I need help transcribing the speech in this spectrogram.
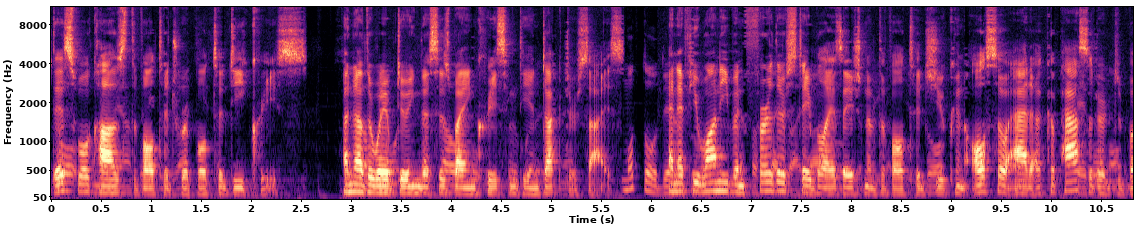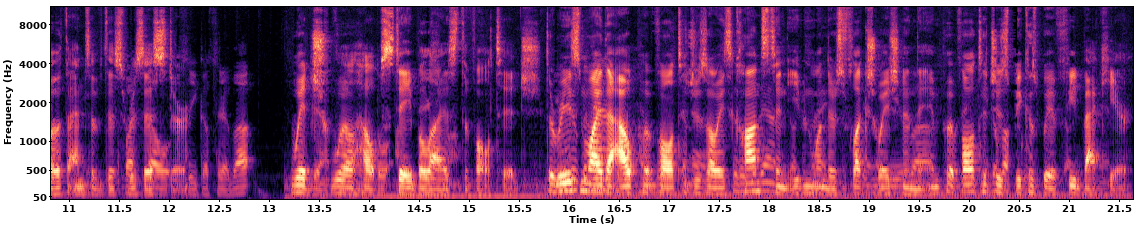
This will cause the voltage ripple to decrease. Another way of doing this is by increasing the inductor size. And if you want even further stabilization of the voltage, you can also add a capacitor to both ends of this resistor which will help stabilize the voltage. The reason why the output voltage is always constant even when there's fluctuation in the input voltage is because we have feedback here.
